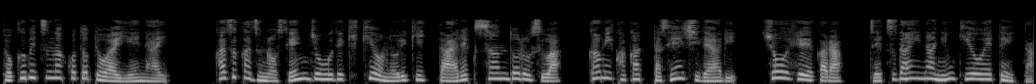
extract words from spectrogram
特別なこととは言えない。数々の戦場で危機を乗り切ったアレクサンドロスは、神かかった戦士であり、将兵から絶大な人気を得ていた。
